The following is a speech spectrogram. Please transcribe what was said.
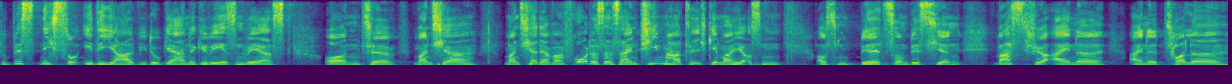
du bist nicht so ideal, wie du gerne gewesen wärst. Und äh, mancher, mancher, der war froh, dass er sein Team hatte. Ich gehe mal hier aus dem, aus dem Bild so ein bisschen. Was für eine, eine tolle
